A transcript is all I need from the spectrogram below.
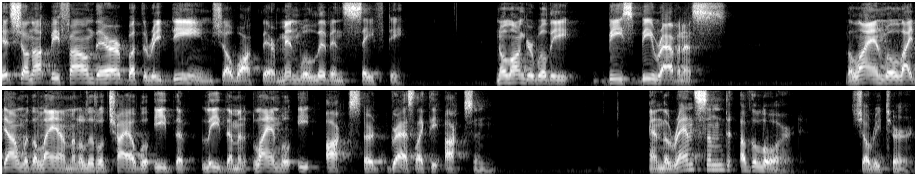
It shall not be found there, but the redeemed shall walk there. Men will live in safety. No longer will the beast be ravenous. The lion will lie down with the lamb, and a little child will eat the, lead them, and a lion will eat ox or grass like the oxen and the ransomed of the Lord shall return.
